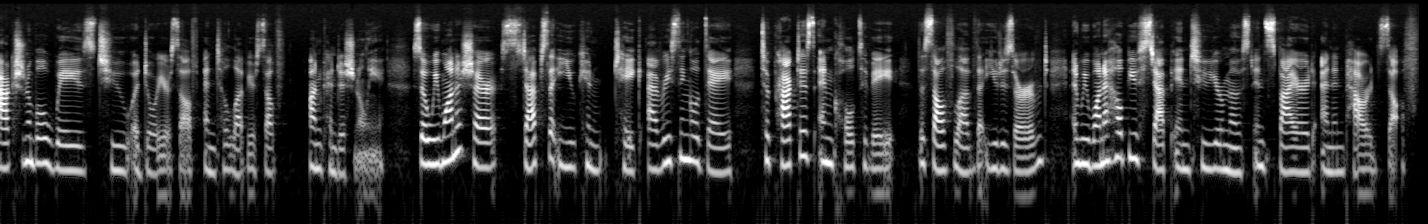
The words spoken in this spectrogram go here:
actionable ways to adore yourself and to love yourself unconditionally. So, we want to share steps that you can take every single day to practice and cultivate the self love that you deserved. And we want to help you step into your most inspired and empowered self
